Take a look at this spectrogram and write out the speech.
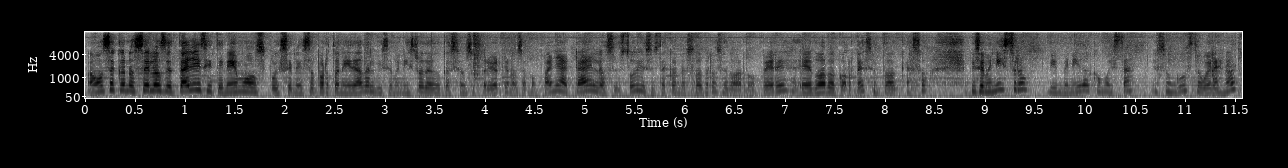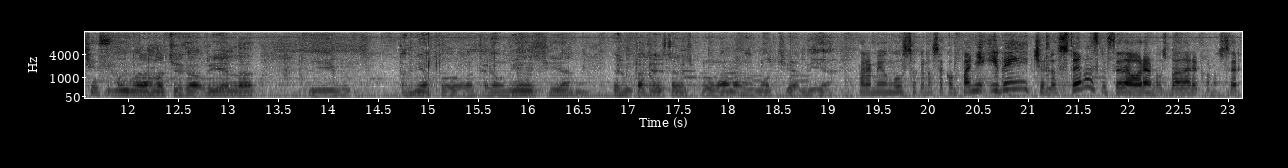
Vamos a conocer los detalles y tenemos pues en esta oportunidad al viceministro de Educación Superior que nos acompaña acá en los estudios. Está con nosotros Eduardo Pérez, Eduardo Cortés en todo caso. Viceministro, bienvenido, ¿cómo está? Es un gusto, buenas noches. Muy buenas noches, Gabriela, y también a toda la teleaudiencia. Es un placer estar en su programa La Noche al Día. Para mí un gusto que nos acompañe y de hecho los temas que usted ahora nos va a dar a conocer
